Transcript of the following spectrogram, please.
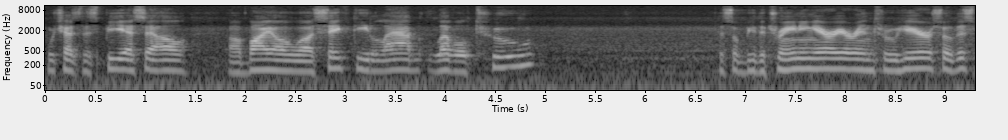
which has this BSL uh, Bio uh, Safety Lab Level 2. This will be the training area in through here. So this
